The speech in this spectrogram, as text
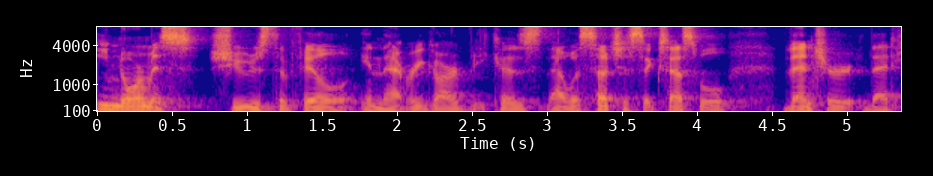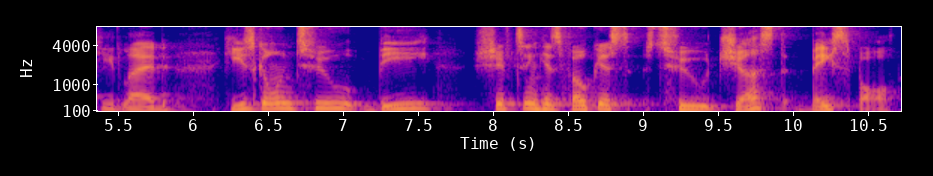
enormous shoes to fill in that regard because that was such a successful venture that he led. He's going to be shifting his focus to just baseball,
